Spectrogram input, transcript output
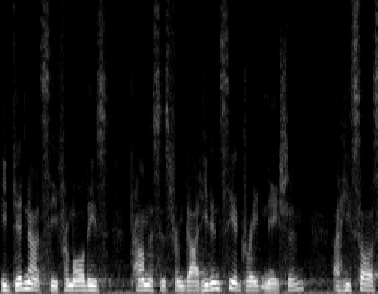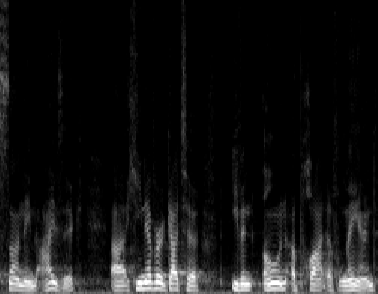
He did not see from all these promises from God. He didn't see a great nation. Uh, he saw a son named Isaac. Uh, he never got to even own a plot of land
